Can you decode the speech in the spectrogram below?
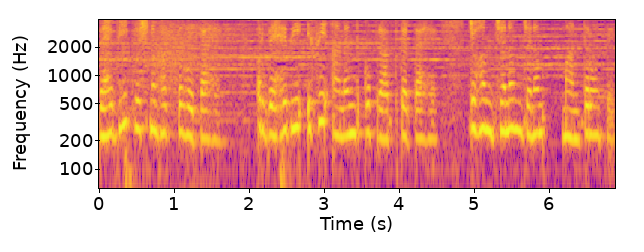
वह भी कृष्ण भक्त होता है और वह भी इसी आनंद को प्राप्त करता है, जो हम जन्म जन्म मांतरों से,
